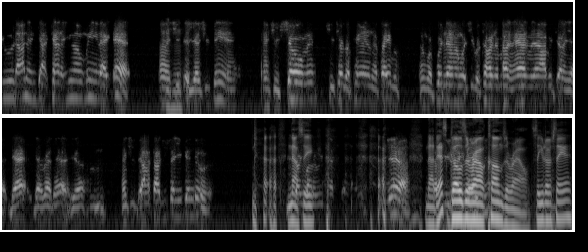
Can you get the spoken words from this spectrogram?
do it. I didn't got kind of, you know what I mean, like that. And she Mhm. said, yes, you can. And she showed me. She took a pen and a paper and was putting down what she was talking about and adding it. I'll be telling you that, that right there, yeah. hmm And she said, I thought you said you couldn't do it. Now see, yeah. now that's goes around, comes around. See what I'm saying?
